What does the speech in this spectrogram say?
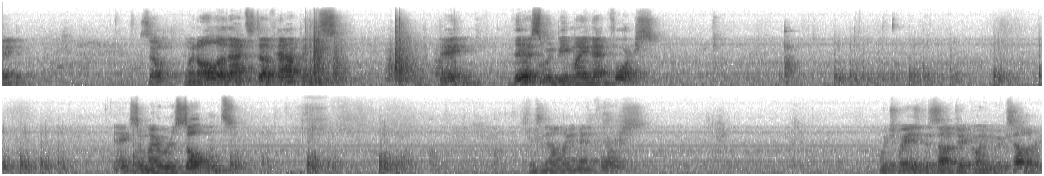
Okay? So, when all of that stuff happens, okay, this would be my net force. Okay, so my resultant is now my net force. Which way is this object going to accelerate?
